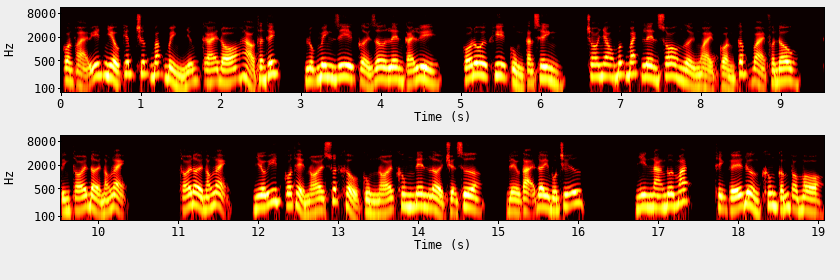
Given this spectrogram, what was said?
còn phải ít nhiều kiếp trước Bắc Bình những cái đó hảo thân thích, lục minh di cởi dơ lên cái ly, có đôi khi cùng căn sinh, cho nhau bức bách lên so người ngoài còn cấp vài phần đâu, kính thói đời nóng lạnh. Thói đời nóng lạnh, nhiều ít có thể nói xuất khẩu cùng nói không nên lời chuyện xưa, đều tại đây bốn chữ. Nhìn nàng đôi mắt, thịnh kế đường không cấm tò mò,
